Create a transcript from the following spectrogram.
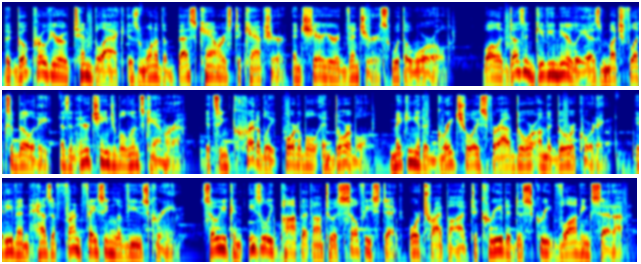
the GoPro Hero 10 Black is one of the best cameras to capture and share your adventures with the world. While it doesn't give you nearly as much flexibility as an interchangeable lens camera, it's incredibly portable and durable, making it a great choice for outdoor on-the-go recording. It even has a front-facing LaView screen, so you can easily pop it onto a selfie stick or tripod to create a discreet vlogging setup.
